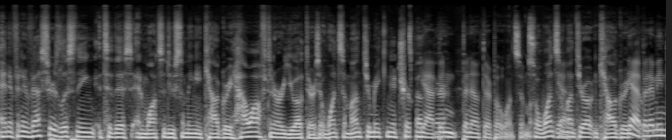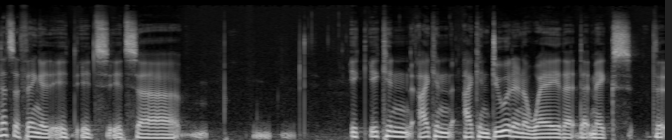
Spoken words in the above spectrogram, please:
And if an investor is listening to this and wants to do something in calgary how often are you out there? Is it once a month you're making a trip out yeah there? i've been, been out there about once a month. So once yeah. a month you're out in calgary? Yeah but i mean that's the thing. It, it it's it's uh it, it can i can i can do it in a way that that makes the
